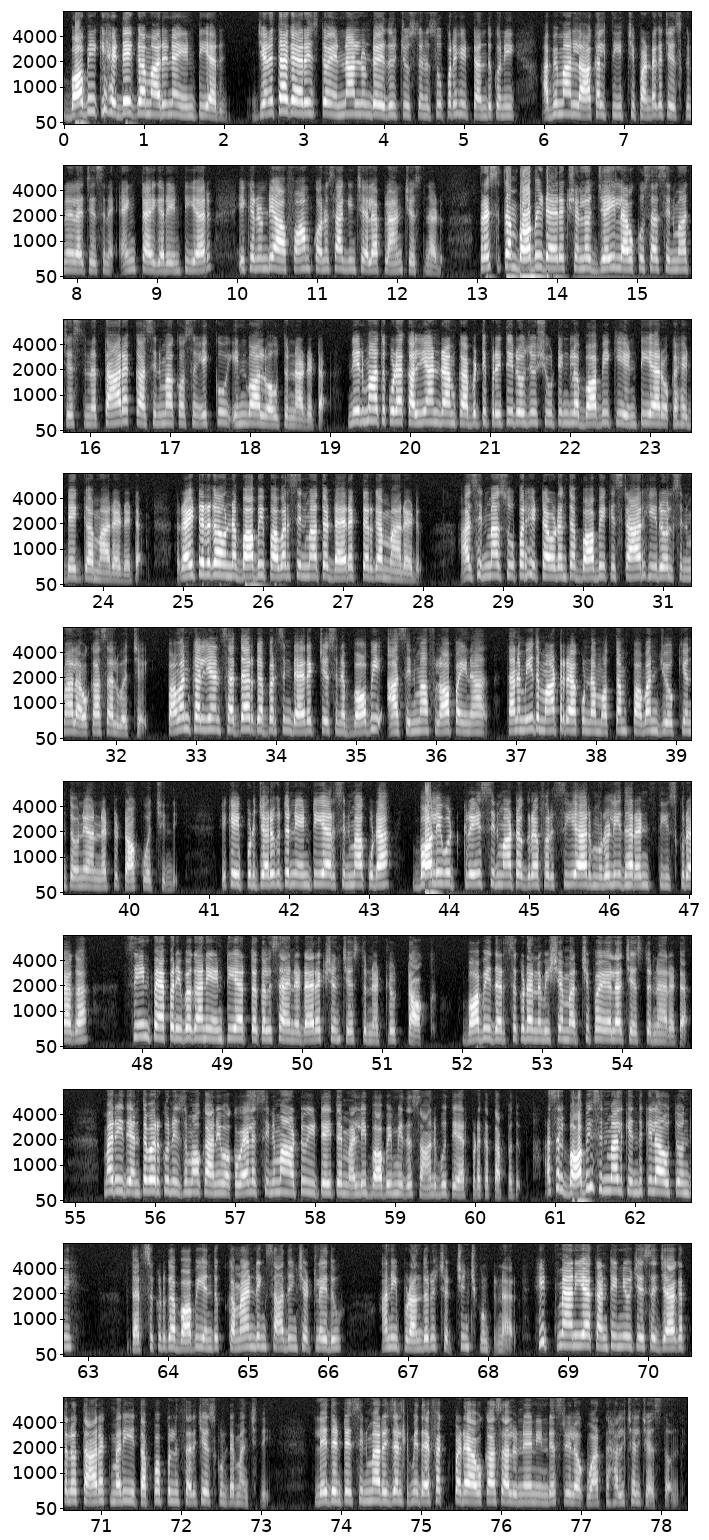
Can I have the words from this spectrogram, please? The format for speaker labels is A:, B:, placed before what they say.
A: బాబీకి హెడ్ఏక్గా మారిన ఎన్టీఆర్ జనతా గ్యారేజ్తో ఎన్నాళ్ళ నుండో ఎదురు చూస్తున్న సూపర్ హిట్ అందుకుని అభిమానుల ఆకలి తీర్చి పండగ చేసుకునేలా చేసిన యంగ్ టైగర్ ఎన్టీఆర్ ఇక నుండి ఆ ఫామ్ కొనసాగించేలా ప్లాన్ చేస్తున్నాడు. ప్రస్తుతం బాబీ డైరెక్షన్లో జై లవకుశ సినిమా చేస్తున్న తారక్ ఆ సినిమా కోసం ఎక్కువ ఇన్వాల్వ్ అవుతున్నాడట. నిర్మాత కూడా కళ్యాణ్ రామ్ కాబట్టి ప్రతిరోజు షూటింగ్లో బాబీకి ఎన్టీఆర్ ఒక హెడ్ఏక్గా మారాడట. రైటర్గా ఉన్న బాబీ పవర్ సినిమాతో డైరెక్టర్గా మారాడు. ఆ సినిమా సూపర్ హిట్ అవడంతో బాబీకి స్టార్ హీరోల సినిమాల అవకాశాలు వచ్చాయి. పవన్ కళ్యాణ్ సర్దార్ గబ్బర్ సింగ్ డైరెక్ట్ చేసిన బాబీ ఆ సినిమా ఫ్లాప్ అయినా తన మీద మాట రాకుండా మొత్తం పవన్ జోక్యంతోనే అన్నట్టు టాక్ వచ్చింది. ఇక ఇప్పుడు జరుగుతున్న ఎన్టీఆర్ సినిమా కూడా Bollywood craze cinematographer C R Muralidharan తీసుకురాగా scene paper ఇవ్వగానే ఎన్టీఆర్తో కలిసి ఆయన డైరెక్షన్ చేస్తున్నట్లు టాక్. బాబీ దర్శకుడు అన్న విషయం మర్చిపోయేలా చేస్తున్నారట. మరి ఇది ఎంతవరకు నిజమో కానీ ఒకవేళ సినిమా అటు ఇటు అయితే మళ్ళీ బాబీ మీద సానుభూతి ఏర్పడక తప్పదు. అసలు బాబీ సినిమాలకి ఎందుకు ఇలా అవుతోంది? దర్శకుడిగా బాబీ ఎందుకు కమాండింగ్ సాధించట్లేదు అని ఇప్పుడు అందరూ చర్చించుకుంటున్నారు. హిట్ మ్యానియా కంటిన్యూ చేసే జాగ్రత్తలో తారక్ మరి ఈ తప్పప్పులను సరిచేసుకుంటే మంచిది. లేదంటే సినిమా రిజల్ట్ మీద ఎఫెక్ట్ పడే అవకాశాలున్నాయని ఇండస్ట్రీలో ఒక వార్త హల్చల్ చేస్తోంది.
